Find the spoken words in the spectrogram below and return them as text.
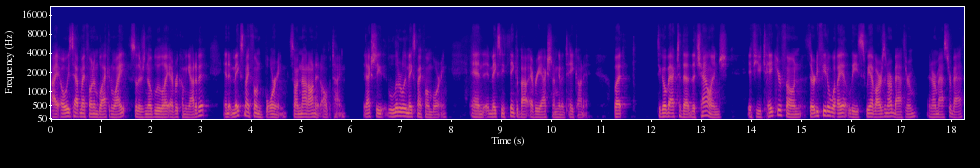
I always have my phone in black and white, so there's no blue light ever coming out of it. And it makes my phone boring. So I'm not on it all the time. It actually literally makes my phone boring. And it makes me think about every action I'm going to take on it. But to go back to the, the challenge, if you take your phone 30 feet away at least, we have ours in our bathroom, in our master bath.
